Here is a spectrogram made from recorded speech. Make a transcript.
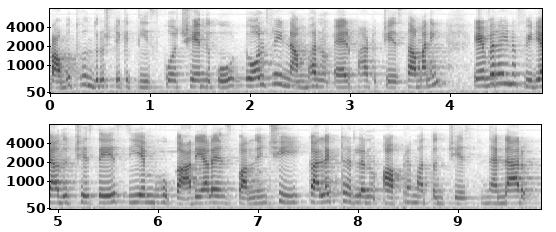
ప్రభుత్వం దృష్టికి తీసుకొచ్చేందుకు టోల్ ఫ్రీ నంబర్ను ఏర్పాటు చేస్తామని ఎవరైనా ఫిర్యాదు చేస్తే సీఎంఓ కార్యాలయం స్పందించి కలెక్టర్లను అప్రమత్తం చేస్తుందన్నారు.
